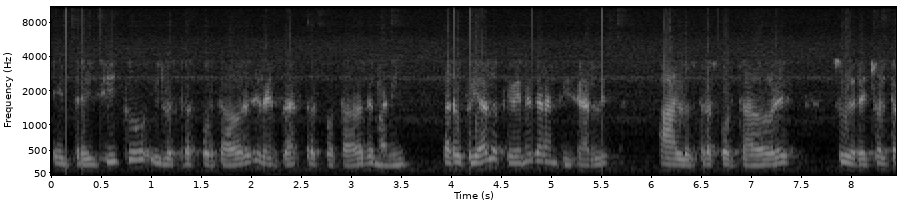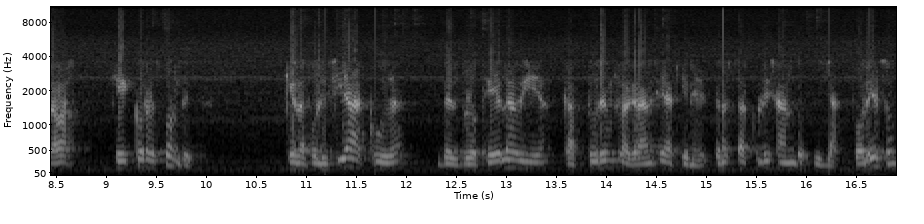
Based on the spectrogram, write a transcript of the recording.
entre ICICO y los transportadores y las empresas transportadoras de Maní, las autoridades lo que viene es garantizarles a los transportadores su derecho al trabajo. ¿Qué corresponde? Que la policía acuda desbloquee la vía, capture en flagrancia a quienes estén obstaculizando y ya. Por eso,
